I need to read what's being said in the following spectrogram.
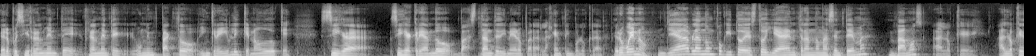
Pero pues sí, realmente, realmente un impacto increíble y que no dudo que siga, siga creando bastante dinero para la gente involucrada. Pero bueno, ya hablando un poquito de esto, ya entrando más en tema, vamos a lo que, a lo que,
